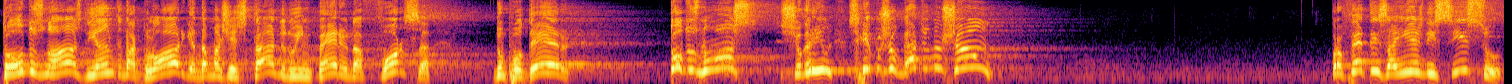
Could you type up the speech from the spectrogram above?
Todos nós, diante da glória, da majestade, do império, da força, do poder, todos nós seríamos jogados no chão. O profeta Isaías disse isso.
